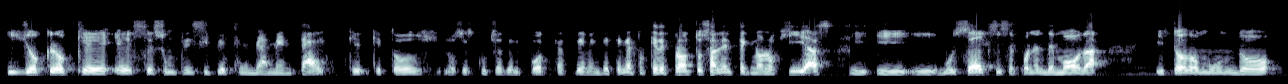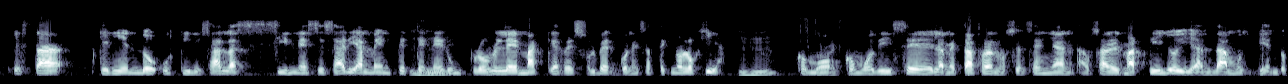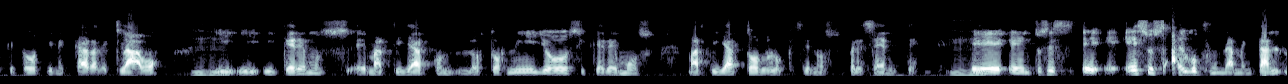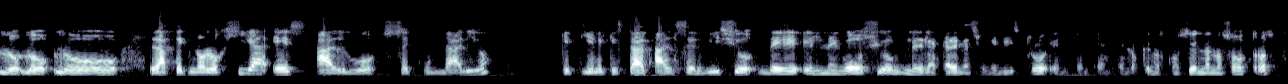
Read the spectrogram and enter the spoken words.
Y yo creo que ese es un principio fundamental que, todos los escuchas del podcast deben de tener, porque de pronto salen tecnologías y, muy sexy, se ponen de moda y todo mundo está queriendo utilizarlas sin necesariamente tener un problema que resolver con esa tecnología. como, como dice la metáfora, nos enseñan a usar el martillo y andamos viendo que todo tiene cara de clavo y, queremos eh, martillar con los tornillos y queremos martillar todo lo que se nos presente. Eh, entonces, eh, eso es algo fundamental. la tecnología es algo secundario que tiene que estar al servicio del negocio, de la cadena de suministro en, en, lo que nos concierne a nosotros.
